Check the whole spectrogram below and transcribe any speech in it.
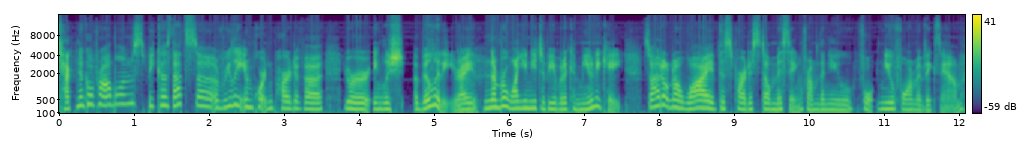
technical problems? Because that's uh, a really important part of uh, your English ability, right? Number one, you need to be able to communicate. So I don't know why this part is still missing from the new for- new form of exam.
